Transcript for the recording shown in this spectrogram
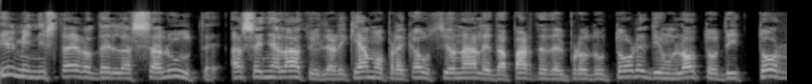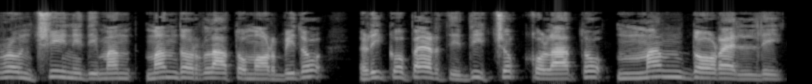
Il Ministero della Salute ha segnalato il richiamo precauzionale da parte del produttore di un lotto di torroncini di man- mandorlato morbido ricoperti di cioccolato Mandorelli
